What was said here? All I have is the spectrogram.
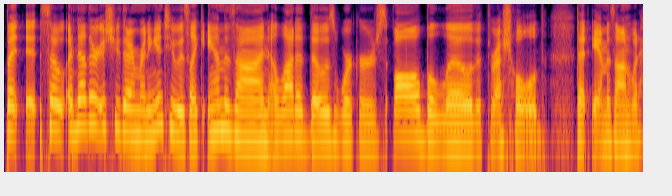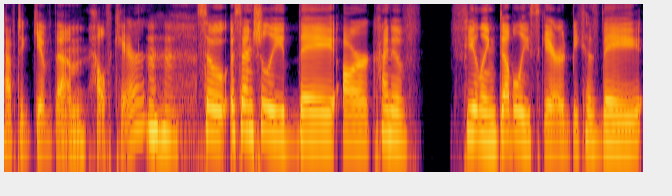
But uh, so another issue that I'm running into is like Amazon, a lot of those workers fall below the threshold that Amazon would have to give them healthcare. Mhm. So essentially, they are kind of feeling doubly scared because they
